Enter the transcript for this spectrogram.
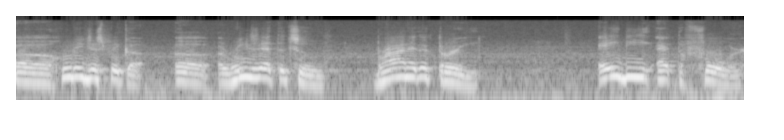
uh, who they just pick up? Uh, Ariza at the two, Brian at the three, AD at the four,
